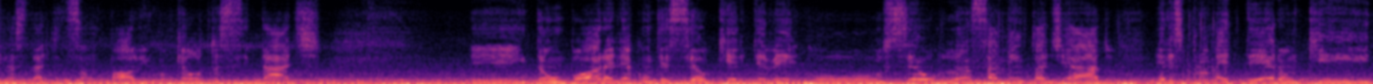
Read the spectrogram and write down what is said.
aqui na cidade de São Paulo, em qualquer outra cidade. E, então o Bora, ele aconteceu que ele teve o seu lançamento adiado. Eles prometeram que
